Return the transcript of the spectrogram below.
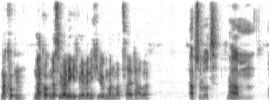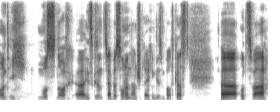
mal gucken. Mal gucken, das überlege ich mir, wenn ich irgendwann mal Zeit habe. Absolut. Ja. Ähm, und ich muss noch äh, insgesamt zwei Personen ansprechen in diesem Podcast. Äh, und zwar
